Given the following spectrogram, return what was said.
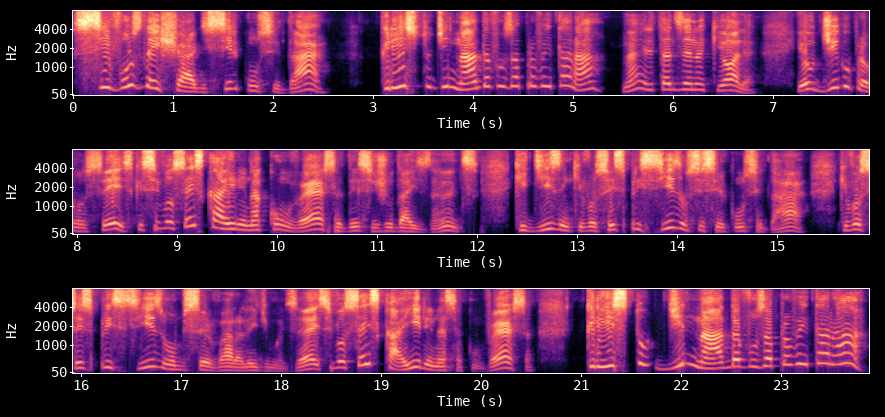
se vos deixar de circuncidar, Cristo de nada vos aproveitará. Né? Ele está dizendo aqui: olha, eu digo para vocês que se vocês caírem na conversa desses judaizantes, que dizem que vocês precisam se circuncidar, que vocês precisam observar a lei de Moisés, se vocês caírem nessa conversa, Cristo de nada vos aproveitará.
